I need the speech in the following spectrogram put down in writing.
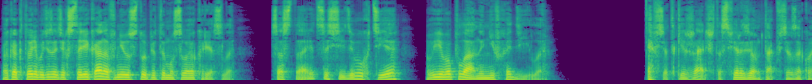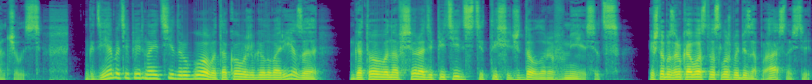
пока кто-нибудь из этих стариканов не уступит ему свое кресло? Состариться, сидя в ухте, в его планы не входило. Все-таки жаль, что с Ферзем так все закончилось. Где бы теперь найти другого такого же головореза, готового на все ради 50 тысяч долларов в месяц? И чтобы за руководство службы безопасности,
